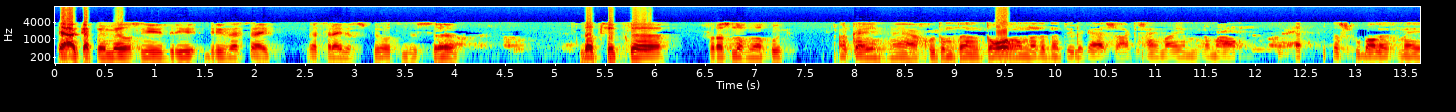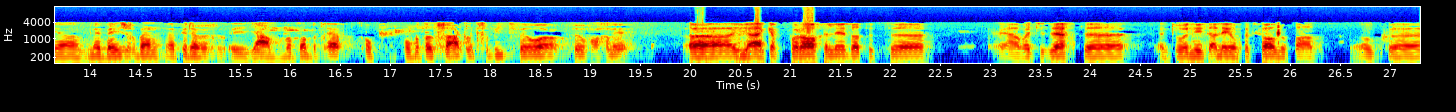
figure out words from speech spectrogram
ja, ik heb inmiddels nu drie, drie wedstrijd, wedstrijden gespeeld. Dus dat zit vooralsnog wel goed. Oké, nou ja, goed om te, horen, omdat het natuurlijk hè, zaken zijn waar je normaal als voetballer mee, eh, mee bezig bent. Heb je er, eh, ja, wat dat betreft, op bijvoorbeeld ook zakelijk gebied veel, eh, veel van geleerd? Eh, ja, ik heb vooral geleerd dat het, eh, ja, wat je zegt, eh, het wordt niet alleen op het veld bepaald. Ook eh,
